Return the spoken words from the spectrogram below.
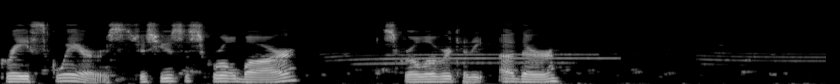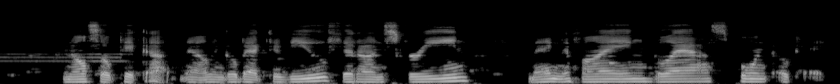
gray squares. Just use the scroll bar scroll over to the other and also pick up. Now then go back to view, fit on screen, magnifying glass, boink, okay.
